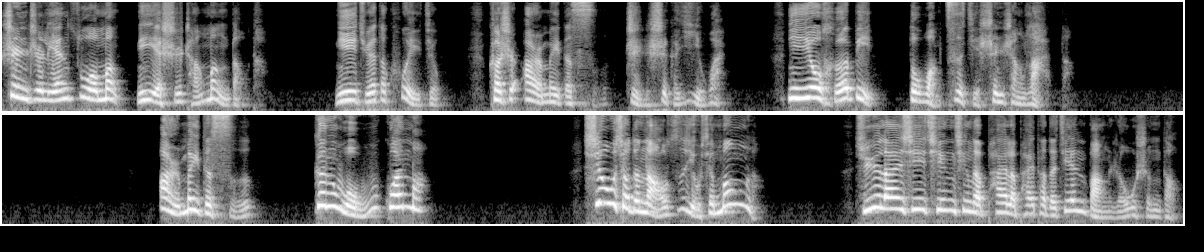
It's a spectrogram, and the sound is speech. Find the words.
甚至连做梦你也时常梦到她，你觉得愧疚。可是二妹的死只是个意外，你又何必都往自己身上揽呢？二妹的死跟我无关吗？潇潇的脑子有些懵了。徐兰溪轻轻地拍了拍他的肩膀，柔声道。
